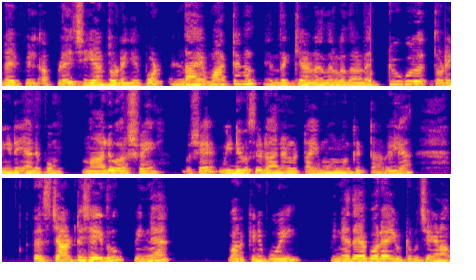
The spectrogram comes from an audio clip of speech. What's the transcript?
ലൈഫിൽ അപ്ലൈ ചെയ്യാൻ തുടങ്ങിയപ്പോൾ ഉണ്ടായ മാറ്റങ്ങൾ എന്തൊക്കെയാണ് എന്നുള്ളതാണ്. യൂട്യൂബ് തുടങ്ങിയിട്ട് ഞാനിപ്പം നാല് വർഷമായി. പക്ഷേ വീഡിയോസ് ഇടാനുള്ള ടൈമൊന്നും കിട്ടാറില്ല. സ്റ്റാർട്ട് ചെയ്തു പിന്നെ വർക്കിന് പോയി. പിന്നെ അതേപോലെ യൂട്യൂബ് ചെയ്യണം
